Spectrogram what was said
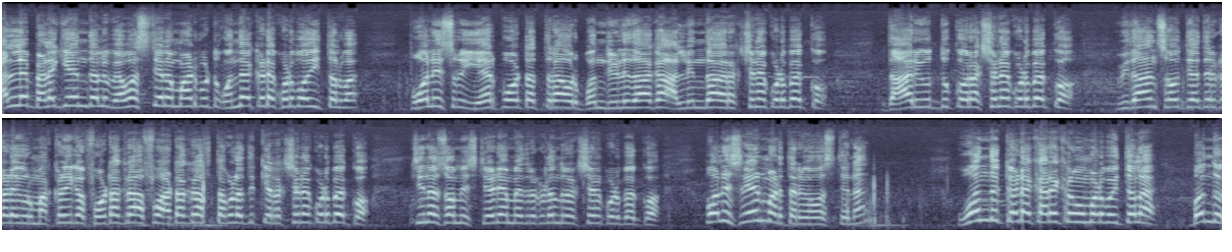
ಅಲ್ಲೇ ಬೆಳಗ್ಗೆಯಿಂದಲೂ ವ್ಯವಸ್ಥೆನ ಮಾಡಿಬಿಟ್ಟು ಒಂದೇ ಕಡೆ ಕೊಡ್ಬೋದಿತ್ತಲ್ವ? ಪೊಲೀಸರು ಏರ್ಪೋರ್ಟ್ ಹತ್ರ ಅವ್ರು ಬಂದು ಇಳಿದಾಗ ಅಲ್ಲಿಂದ ರಕ್ಷಣೆ ಕೊಡಬೇಕು, ದಾರಿ ಉದ್ದಕ್ಕೂ ರಕ್ಷಣೆ ಕೊಡಬೇಕು. ವಿಧಾನಸೌಧ ಎದುರುಗಡೆ ಇವ್ರ ಮಕ್ಕಳಿಗೆ ಫೋಟೋಗ್ರಾಫ್ ಆಟೋಗ್ರಾಫ್ ತಗೊಳ್ಳೋದಕ್ಕೆ ರಕ್ಷಣೆ ಕೊಡಬೇಕು. ಚಿನ್ನಸ್ವಾಮಿ ಸ್ಟೇಡಿಯಂ ಎದುರುಗಡೆ ರಕ್ಷಣೆ ಕೊಡಬೇಕು. ಪೊಲೀಸರು ಏನು ಮಾಡ್ತಾರೆ ವ್ಯವಸ್ಥೆನ? ಒಂದು ಕಡೆ ಕಾರ್ಯಕ್ರಮ ಮಾಡ್ಬೋಯ್ತಲ್ಲ ಬಂದು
